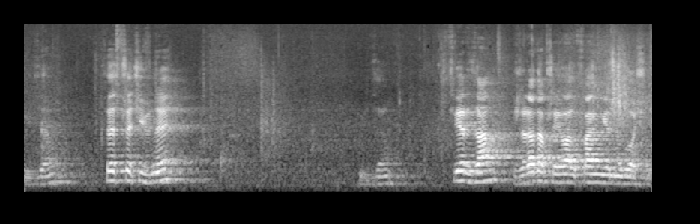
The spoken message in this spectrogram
Widzę. Kto jest przeciwny? Widzę. Stwierdzam, że Rada przyjęła uchwałę jednogłośnie.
